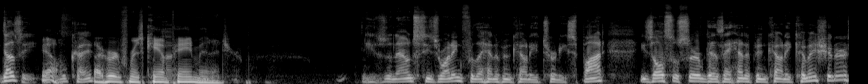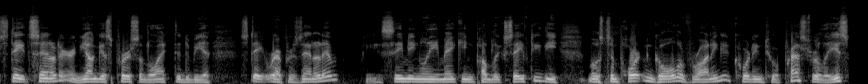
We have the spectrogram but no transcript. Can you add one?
Does he? Yeah. Okay. I heard from his uh, campaign manager. He's announced he's running for the Hennepin County Attorney spot. He's also served as a Hennepin County Commissioner, state senator, and youngest person elected to be a state representative. He's seemingly making public safety the most important goal of running, according to a press release.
